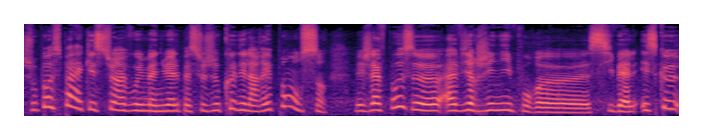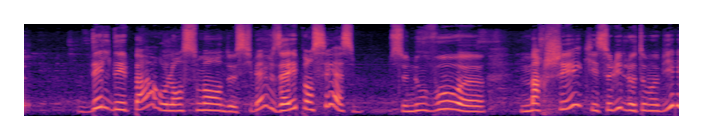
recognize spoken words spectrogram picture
je ne vous pose pas la question à vous, Emmanuel, parce que je connais la réponse, mais je la pose euh, à Virginie pour euh, Est-ce que dès le départ, au lancement de Cybelle, vous avez pensé à ce, nouveau euh, marché qui est celui de l'automobile?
